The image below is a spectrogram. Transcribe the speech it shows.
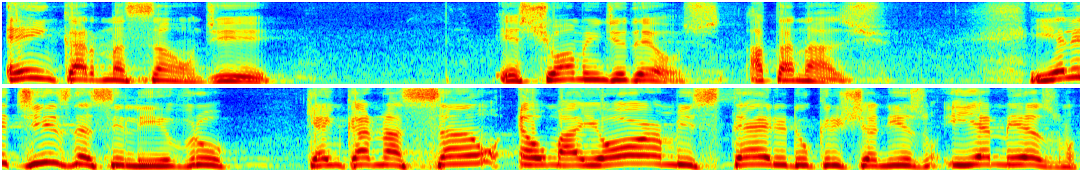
Encarnação de este homem de Deus, Atanásio. E ele diz nesse livro que a encarnação é o maior mistério do cristianismo, e é mesmo,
